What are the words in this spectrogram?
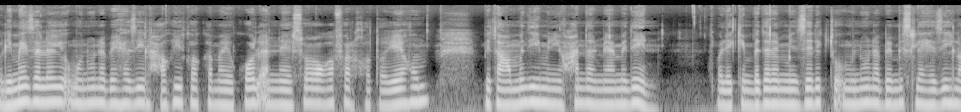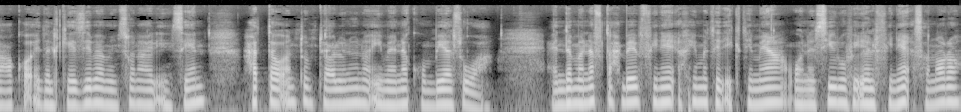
ولماذا لا يؤمنون بهذه الحقيقة كما يقال أن يسوع غفر خطاياهم بتعمده من يوحنا المعمدان؟ ولكن بدلا من ذلك تؤمنون بمثل هذه العقائد الكاذبة من صنع الإنسان حتى وأنتم تعلنون إيمانكم بيسوع. عندما نفتح باب فناء خيمة الاجتماع ونسير إلى الفناء سنرى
